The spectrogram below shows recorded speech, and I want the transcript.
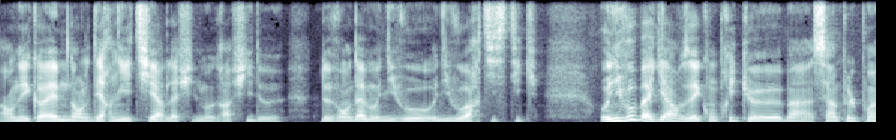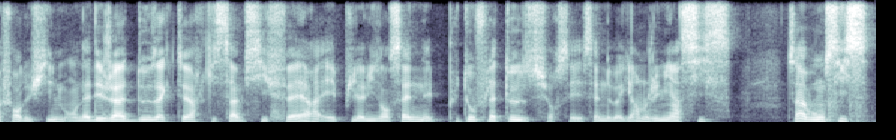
On est quand même dans le dernier tiers de la filmographie de, de Van Damme au niveau, au niveau artistique. Au niveau bagarre, vous avez compris que ben, c'est un peu le point fort du film. On a déjà deux acteurs qui savent s'y faire, et puis la mise en scène est plutôt flatteuse sur ces scènes de bagarre. J'ai mis un 6. C'est un bon 6.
